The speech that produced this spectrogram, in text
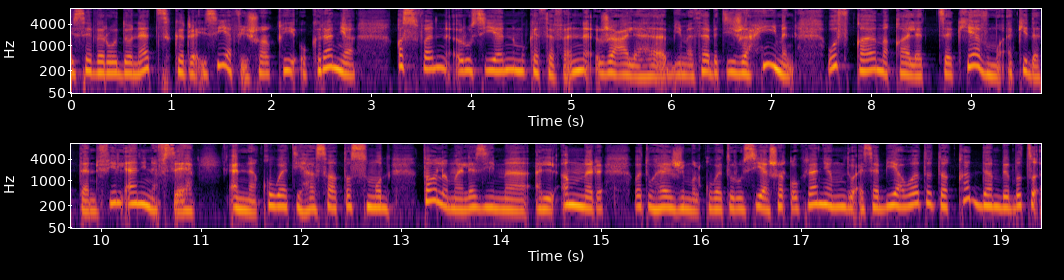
سيفيرودونيتسك الرئيسية في شرق أوكرانيا. قصفا روسيا مكثفا جعلها بمثابة جحيم وفق مقالة كييف مؤكدة في الآن نفسه أن قواتها ستصمد طالما لزم الأمر. وتهاجم القوات الروسية شرق أوكرانيا منذ أسابيع وتتقدم ببطء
